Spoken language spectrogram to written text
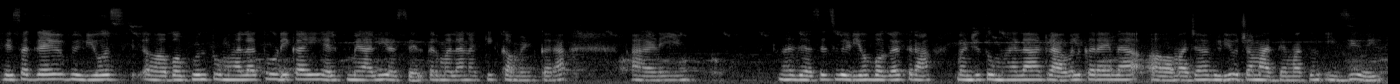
हे सगळे व्हिडिओज बघून तुम्हाला थोडी काही हेल्प मिळाली असेल तर मला नक्की कमेंट करा. आणि माझे असेच व्हिडिओ बघत राहा. म्हणजे तुम्हाला ट्रॅव्हल करायला माझ्या व्हिडिओच्या माध्यमातून इझी होईल.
